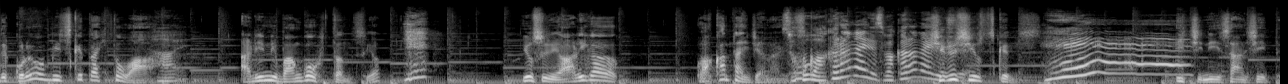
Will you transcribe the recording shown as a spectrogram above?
でこれを見つけた人は、はい、アリに番号を振ったんですよ。え？要するにアリが分かんないじゃないですか。そう分からないです分からないです。印をつけるんです。へえ1234って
